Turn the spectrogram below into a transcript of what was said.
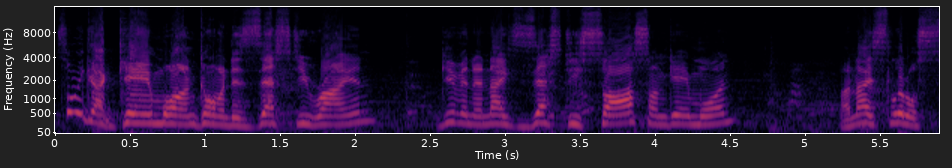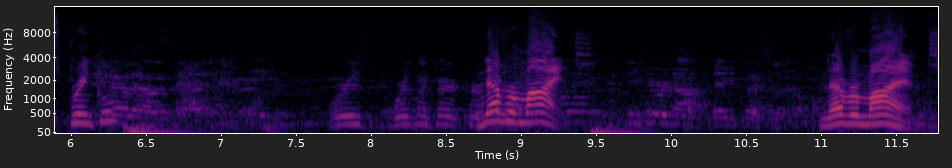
So we got game one going to Zesty Ryan, giving a nice zesty sauce on game one, a nice little sprinkle. Where's where's my favorite curve? Never mind. Never mind.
